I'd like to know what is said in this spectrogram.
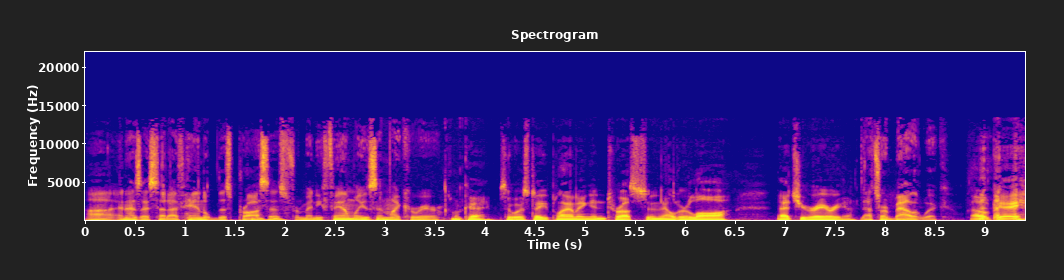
Uh, and as I said, I've handled this process for many families in my career. Okay. So estate planning and trusts and elder law, That's your area. That's our bailiwick. Okay.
